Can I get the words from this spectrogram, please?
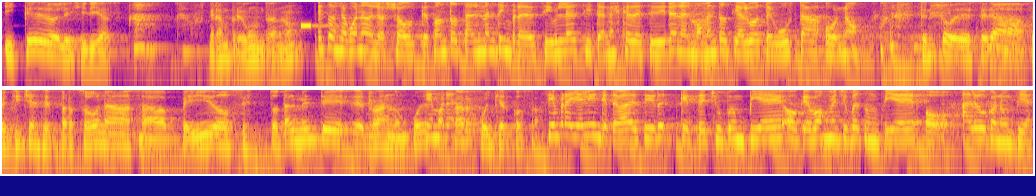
¿Y qué dedo elegirías? Gran pregunta, ¿no? Eso es lo bueno de los shows, que son totalmente impredecibles y tenés que decidir en el momento si algo te gusta o no. Tenés que obedecer a fetiches de personas, a pedidos, es totalmente eh, random, puede Siempre- pasar cualquier cosa. Siempre hay alguien que te va a decir que te chupe un pie o que vos me chupes un pie o algo con un pie.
